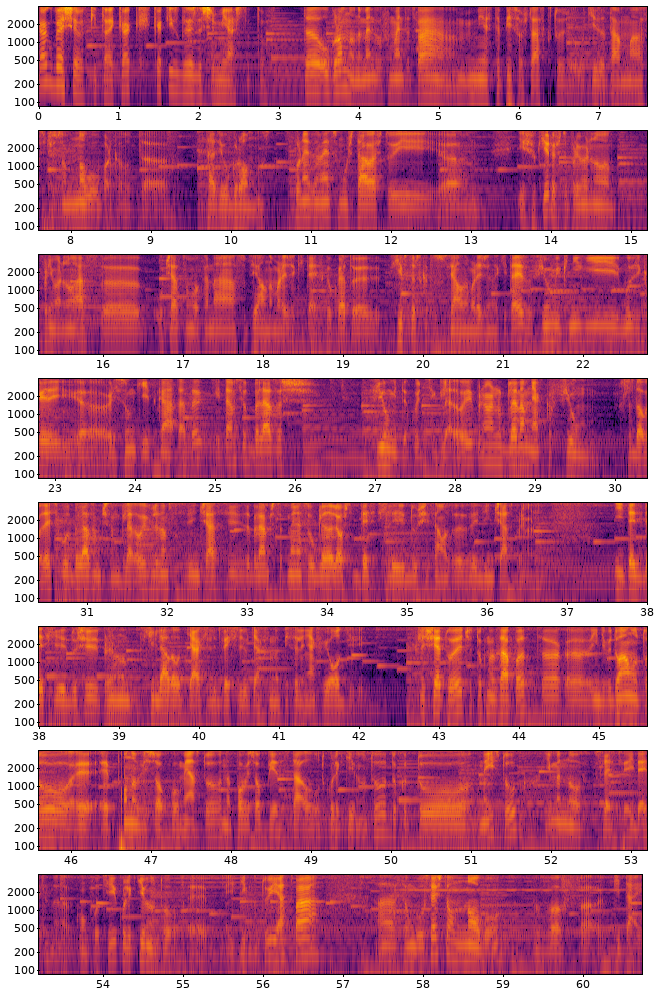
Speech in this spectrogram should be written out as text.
Как беше в Китай? Как, как изглеждаше мястото? Та, огромно. На мен в момента това ми е стъписващо. Аз като отида там се чувствам много объркан от а, тази огромност. Поне за мен смущаващо и, а, и шокиращо. Примерно, примерно аз а, участвам в една социална мрежа китайска, която е хипстърската социална мрежа на Китай за филми, книги, музика, и, а, рисунки и така нататък. И там си отбелязваш филмите, които си гледал и примерно гледам някакъв филм след обеда и си го отбелязвам, че съм гледал и влизам с един час и забелявам, че след мене са огледали още 10 000 души само за, за един час, примерно. И тези 10 000 души, примерно 1000 от тях или 2000 от тях са написали някакви отзиви. Клишето е, че тук на Запад индивидуалното е, е по високо място, на по-висок пиедестал от колективното, докато на изток, именно вследствие идеите на Конфуций, колективното е издигнато. И аз това съм го усещал много в а, Китай.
